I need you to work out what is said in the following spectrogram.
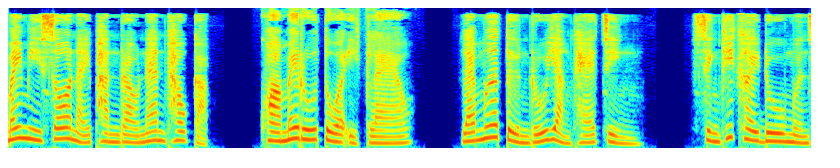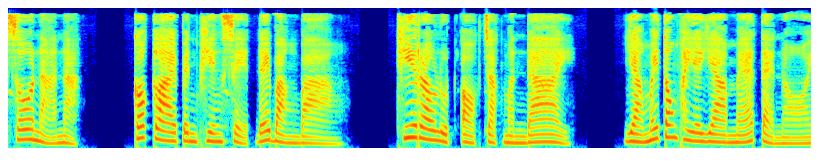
ไม่มีโซ่ไหนพันเราแน่นเท่ากับ ความไม่รู้ตัวอีกแล้ว และเมื่อตื่นรู้อย่างแท้จริง สิ่งที่เคยดูเหมือนโซ่หนาหนัก ก็กลายเป็นเพียงเศษได้บางๆ ที่เราหลุดออกจากมันได้ อย่างไม่ต้องพยายามแม้แต่น้อย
